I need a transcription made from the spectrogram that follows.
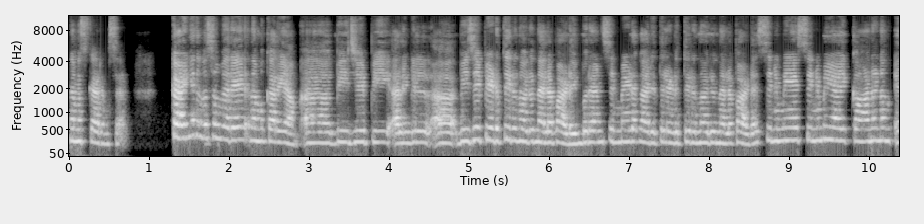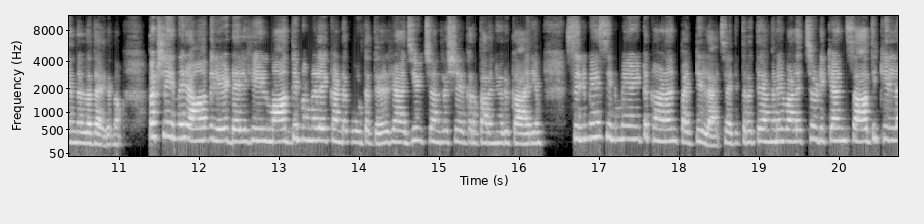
നമസ്കാരം സർ. കഴിഞ്ഞ ദിവസം വരെ നമുക്കറിയാം ബി ജെ പി അല്ലെങ്കിൽ ബി ജെ പി എടുത്തിരുന്ന ഒരു നിലപാട് ഇമ്പുരാൻ സിനിമയുടെ കാര്യത്തിൽ എടുത്തിരുന്ന ഒരു നിലപാട് സിനിമയെ സിനിമയായി കാണണം എന്നുള്ളതായിരുന്നു. പക്ഷെ ഇന്ന് രാവിലെ ഡൽഹിയിൽ മാധ്യമങ്ങളെ കണ്ട കൂട്ടത്തിൽ രാജീവ് ചന്ദ്രശേഖർ പറഞ്ഞ ഒരു കാര്യം സിനിമയെ സിനിമയായിട്ട് കാണാൻ പറ്റില്ല. ചരിത്രത്തെ അങ്ങനെ വളച്ചൊടിക്കാൻ സാധിക്കില്ല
